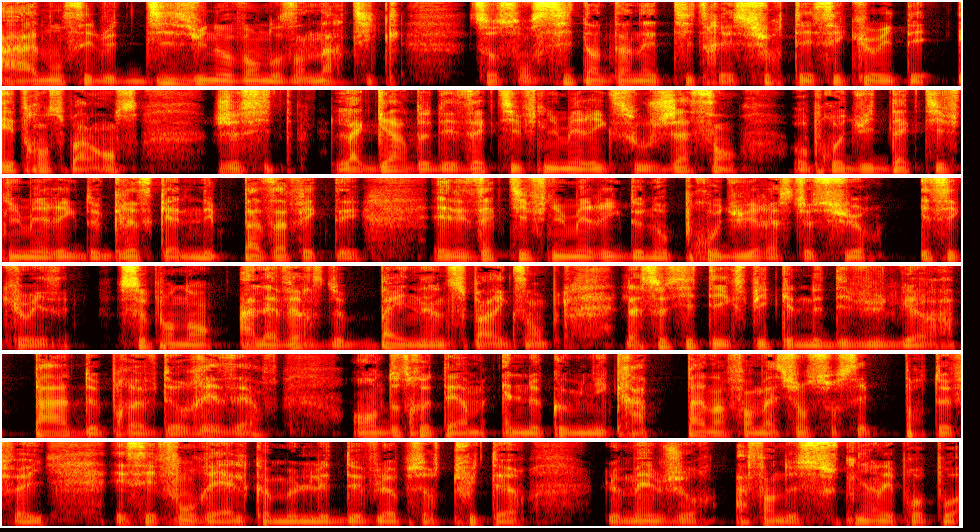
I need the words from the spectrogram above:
a annoncé le 18 novembre dans un article sur son site internet titré Sûreté, sécurité et transparence, je cite, La garde des actifs numériques sous-jacents aux produits d'actifs numériques de Grayscale n'est pas affectée et les actifs numériques de nos produits restent sûrs et sécurisés. Cependant, à l'inverse de Binance par exemple, la société explique qu'elle ne divulguera pas de preuves de réserve. En d'autres termes, elle ne communiquera pas d'informations sur ses portefeuilles et ses fonds réels comme elle le développe sur Twitter le même jour afin de soutenir les propos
